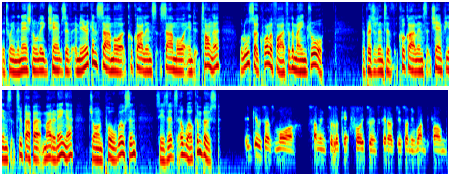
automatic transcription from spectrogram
between the National League champs of American Samoa, Cook Islands, Samoa, and Tonga will also qualify for the main draw. The president of Cook Islands Champions Tupapa Maraerenga, John Paul Wilson, says it's a welcome boost. It gives us more something to look at forward to instead of just only one from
